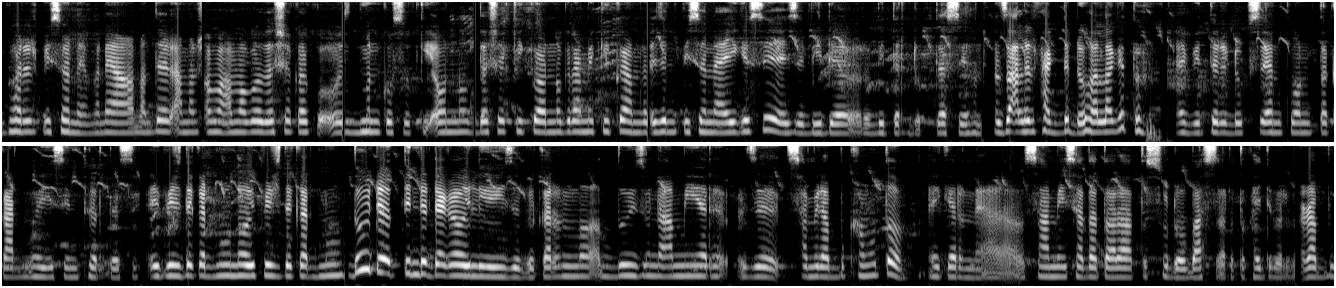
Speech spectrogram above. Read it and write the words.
ঘরের পিছনে মানে আমাদের, আমার, আমা- আমাগো দেশে কয় ক- দুধমান কচু কি? অন্য দেশে কি কয়, অন্য গ্রামে কি কয়, আমরা এই জন্য পিছনে আই গেছি, এই যে ভিডিওর ভিতরে ঢুকতেছি এখন। জালের ফাঁক দিয়ে ডোহা লাগে তো। এই ভিতরে ঢুকছে, এখন কোনটা কাটবো এই চিন্তা করতেছি এই পিস দিয়ে কাটবো না ওই পিস দিয়ে কাটমু। দুইটা, তিনটে টাকা হইলে এই যাবে, কারণ দুইজন আমি আর যে স্বামীর আব্বু খামো তো, এই কারণে স্বামী সাদা তারা তো ছোট, বাচ্চারা তো খাইতে পারবে আর আব্বু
